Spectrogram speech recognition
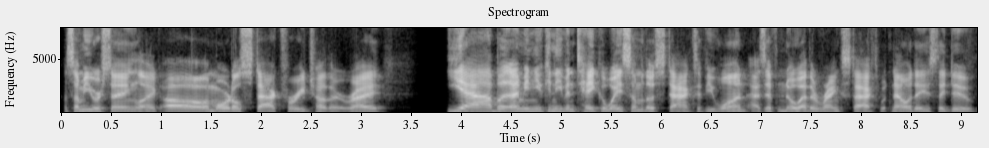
Now, some of you are saying like, oh, Immortals stack for each other, right? Yeah, but I mean, you can even take away some of those stacks if you want, as if no other rank stacks, but nowadays they do.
